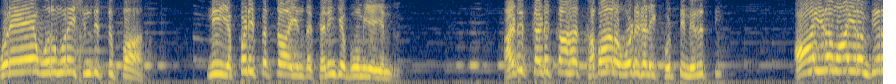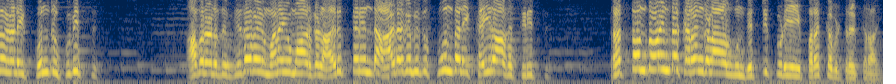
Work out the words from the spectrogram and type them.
ஒரே ஒரு முறை சிந்தித்துப் பார் நீ எப்படி பெற்றாய் இந்த கலிங்க பூமியை என்று? அடுக்கடுக்காக கபால ஓடுகளை கொட்டி நிறுத்தி ஆயிரம் ஆயிரம் வீரர்களை கொன்று குவித்து அவர்களது விதவை மனைவிமார்கள் அறுத்தறிந்த அழகுமிகு கூந்தலை கயிறாக திரித்து ரத்தம் தோய்ந்த கரங்களால் உன் வெற்றி கொடியை பறக்க விட்டிருக்கிறாய்.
